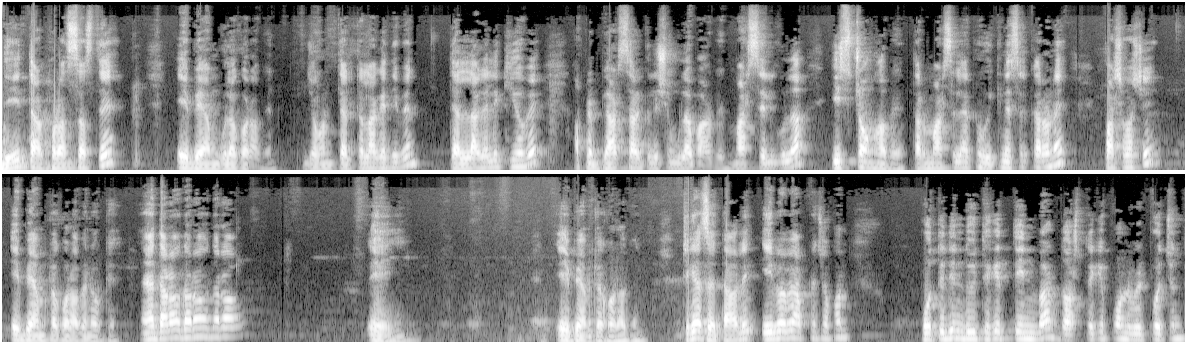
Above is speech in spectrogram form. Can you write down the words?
দিয়ে তারপর আস্তে আস্তে এই ব্যায়ামগুলো করাবেন। যখন তেলটা লাগিয়ে দিবেন, তেল লাগালে কি হবে? আপনার ব্লাড সার্কুলেশনগুলা বাড়বে মার্সেলগুলা স্ট্রং হবে। তার মার্সেল এখন উইকনেসের কারণে পাশাপাশি এই ব্যায়ামটা করাবেন ওকে। হ্যাঁ দাঁড়াও দাঁড়াও দাঁড়াও। এই এই ব্যায়ামটা করাবেন। ঠিক আছে? তাহলে এইভাবে আপনি যখন প্রতিদিন দুই থেকে তিনবার, দশ থেকে পনেরো মিনিট পর্যন্ত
